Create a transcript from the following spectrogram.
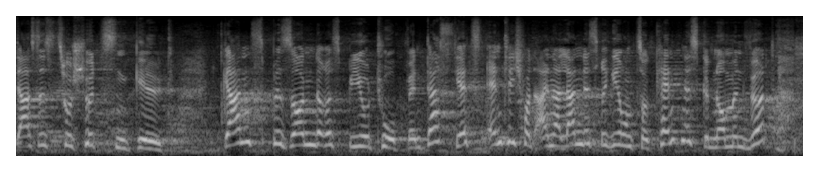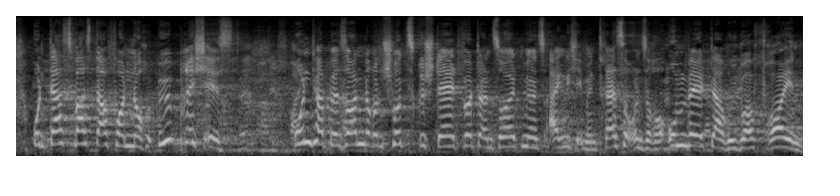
das es zu schützen gilt ganz besonderes Biotop. Wenn das jetzt endlich von einer Landesregierung zur Kenntnis genommen wird und das, was davon noch übrig ist, unter besonderen Schutz gestellt wird, dann sollten wir uns eigentlich im Interesse unserer Umwelt darüber freuen.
